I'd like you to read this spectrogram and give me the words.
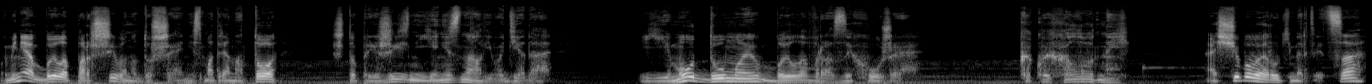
У меня было паршиво на душе, несмотря на то, что при жизни я не знал его деда. Ему, думаю, было в разы хуже. «Какой холодный!» Ощупывая руки мертвеца,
